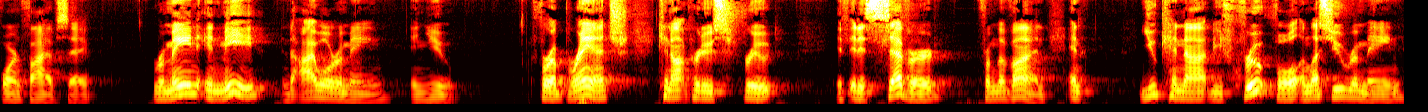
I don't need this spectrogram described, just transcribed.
4 and 5 say, Remain in me, and I will remain in you. For a branch cannot produce fruit if it is severed from the vine, and you cannot be fruitful unless you remain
